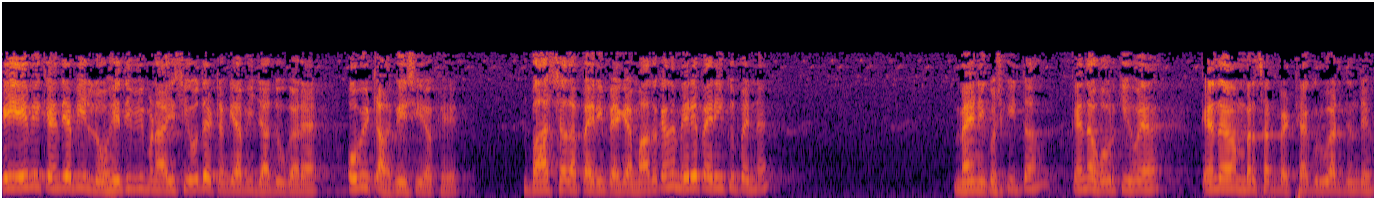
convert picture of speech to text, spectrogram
ਕਈ ਇਹ ਵੀ ਕਹਿੰਦੇ ਆ ਵੀ ਲੋਹੇ ਦੀ ਵੀ ਬਣਾਈ ਸੀ, ਉਹਦੇ ਟੰਗਿਆ ਵੀ ਜਾਦੂਗਰ ਹੈ, ਉਹ ਵੀ ਢਲ ਗਈ ਸੀ ਅਖੇ ਬਾਦਸ਼ਾਹ ਦਾ ਪੈਰੀ ਪੈ ਗਿਆ ਮਾਧੋ ਕਹਿੰਦਾ, ਮੇਰੇ ਪੈਰੀ ਕਿਉਂ ਪੈਣਾ ਮੈਂ ਨਹੀਂ ਕੁਝ ਕੀਤਾ। ਕਹਿੰਦਾ, ਹੋਰ ਕੀ ਹੋਇਆ? ਕਹਿੰਦਾ, ਅੰਮ੍ਰਿਤਸਰ ਬੈਠਾ ਗੁਰੂ ਅਰਜਨ ਦੇਵ।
